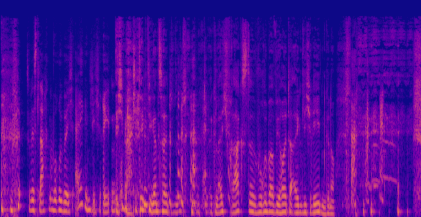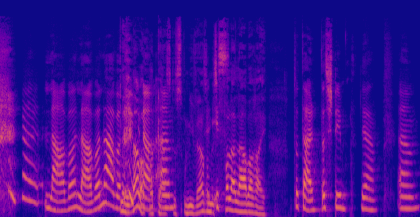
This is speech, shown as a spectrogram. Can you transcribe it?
Du wirst lachen, worüber ich eigentlich reden Ich denke die ganze Zeit, gleich fragst du, worüber wir heute eigentlich reden, genau. Laber, Laber, Laber. Der Laber-Podcast, Genau, ähm, das Universum ist, ist- voller Laberei. Total, das stimmt, ja. Ähm,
